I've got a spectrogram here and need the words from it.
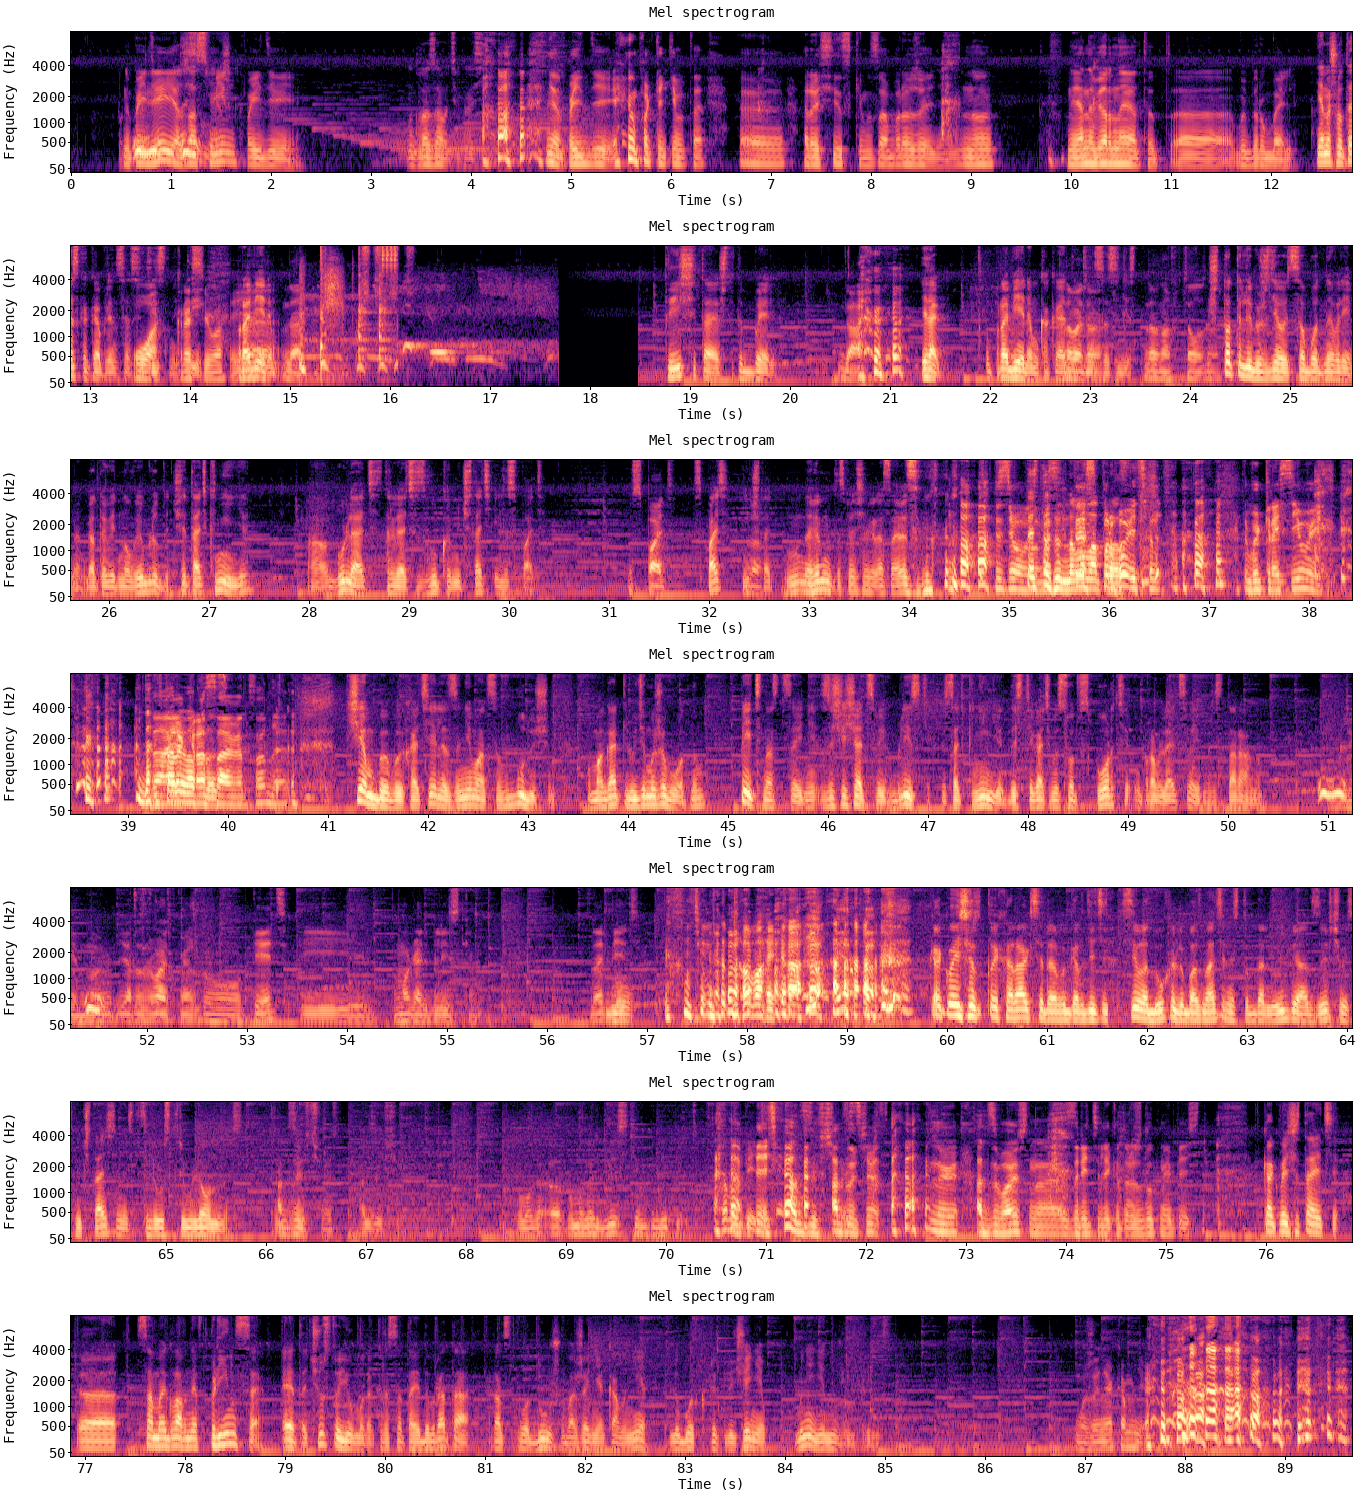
Ну, по идее, я Жасмин, по идее. Ну, глаза у тебя красивые. Нет, по идее, по каким-то э, российским соображениям. Но я, наверное, этот э, выберу Бель. Я нашел тест, какая принцесса О, Дисней. Красиво. Проверим. Да. Ты считаешь, что ты Бель. Да. Итак, проверим, какая Давай, ты давай. принцесса Дисней. Давно хотел знать. Что ты любишь делать в свободное время? Готовить новые блюда, читать книги, а, гулять, стрелять из лука, мечтать или спать? Спать. Спать? Не Да. читать? Ну, Наверное, ты спящая красавица. Все, Тест из одного вопроса. пройден. Вы красивый. Да, второй вопрос. красавица. да. Чем бы вы хотели заниматься в будущем? Помогать людям и животным, петь на сцене, защищать своих близких, писать книги, достигать высот в спорте, управлять своим рестораном. Блин, ну я развиваюсь между петь и помогать близким. Да, Ну, петь. Давай. Какой чертой характера вы гордитесь? Сила духа, любознательность, трудолюбие, отзывчивость, мечтательность, целеустремленность. Отзывчивость. Отзывчивость. Помога- э, Помогать близким или петь? Давай петь. Петь. Отзывчивость. Отзывчивость. Ну и отзываюсь на зрителей, которые ждут мои песни. Как вы считаете, э, самое главное в принце – это чувство юмора, красота и доброта, родство душ, уважение ко мне, любовь к приключениям. Мне не нужен принц. Уважение ко мне.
